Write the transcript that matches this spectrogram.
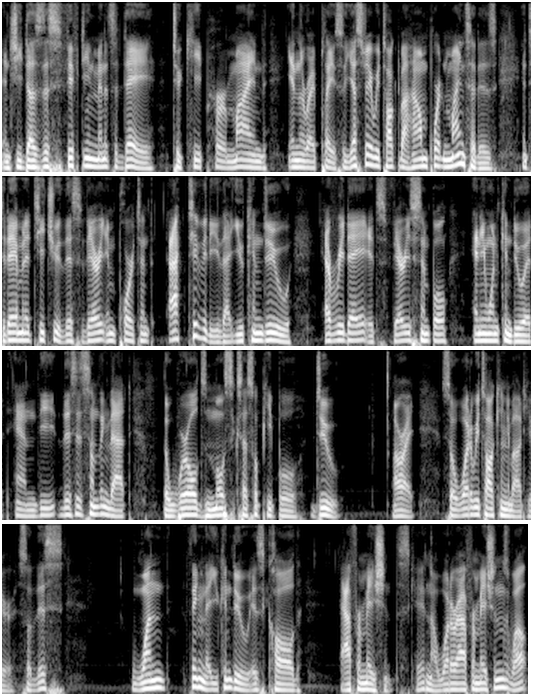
and she does this 15 minutes a day to keep her mind in the right place. So, yesterday we talked about how important mindset is. And today I'm going to teach you this very important activity that you can do every day. It's very simple, anyone can do it. And the, this is something that the world's most successful people do. All right. So what are we talking about here? So this one thing that you can do is called affirmations. Okay. Now what are affirmations? Well,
